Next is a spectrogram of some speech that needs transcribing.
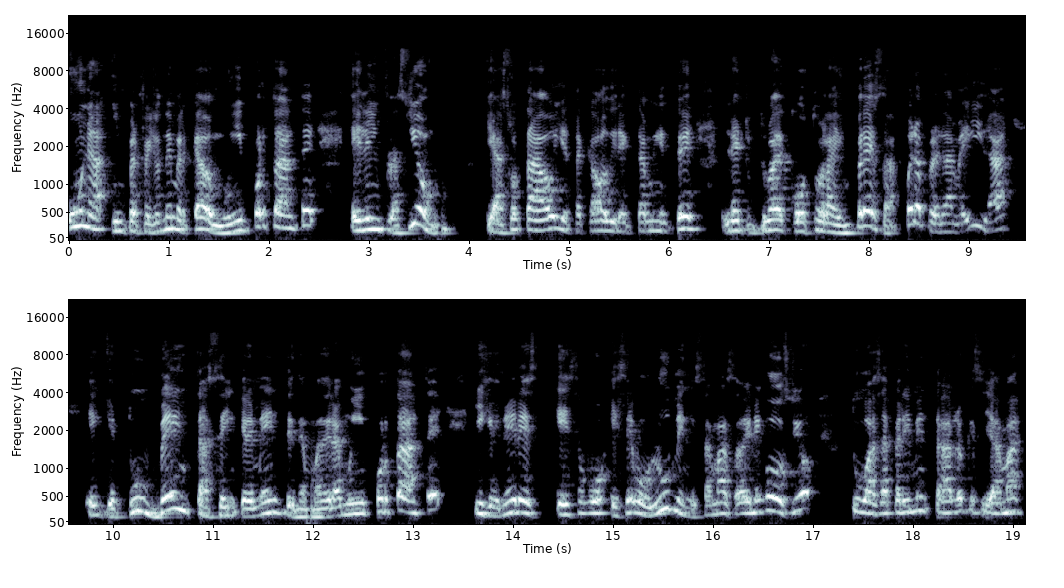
Una imperfección de mercado muy importante es la inflación que ha azotado y atacado directamente la estructura de costos de las empresas. Bueno, pero en la medida en que tus ventas se incrementen de manera muy importante y generes eso, ese volumen, esa masa de negocio, tú vas a experimentar lo que se llama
